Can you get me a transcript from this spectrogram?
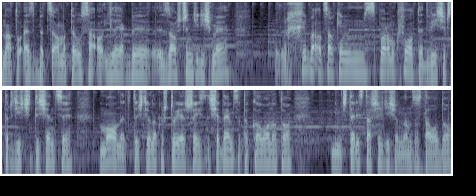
na to SBC o Mateusa, o ile jakby zaoszczędziliśmy chyba o całkiem sporą kwotę, 240 tysięcy monet. To jeśli ona kosztuje 6, 700 około, no to mm, 460 nam zostało do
